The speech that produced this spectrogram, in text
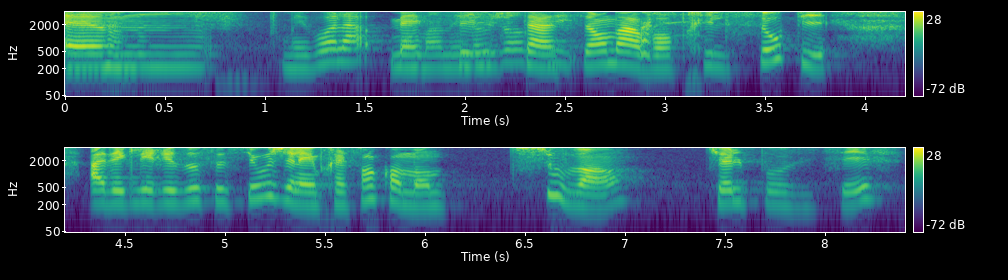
Euh, mais voilà. Mais on félicitations d'avoir pris le saut. Puis avec les réseaux sociaux, j'ai l'impression qu'on montre souvent que le positif.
